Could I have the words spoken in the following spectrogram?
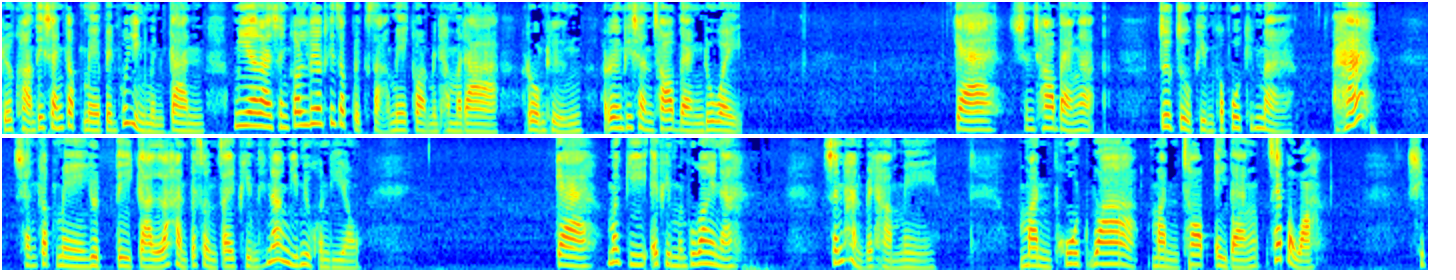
ด้วยความที่ฉันกับเมย์เป็นผู้หญิงเหมือนกัน มีอะไรฉันก็เลือกที่จะปรึกษาเมย์ก่อนเป็นธรรมดา รวมถึงเรื่องที่ฉันชอบแบงค์ด้วย แก ฉันชอบแบงค์อะจู่ๆพิมพ์ก็พูดขึ้นมา ฮะ ฉันกับเมย์หยุดตีกันแล้วหันไปสนใจพิมพ์ที่นั่งยิ้มอยู่คนเดียว แก เมื่อกี้ไอพิมพ์มันพูดว่าไงนะ ฉันหันไปถามเมย์มันพูดว่ามันชอบไอ้แบงค์ใช่ปะวะ ชิบ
